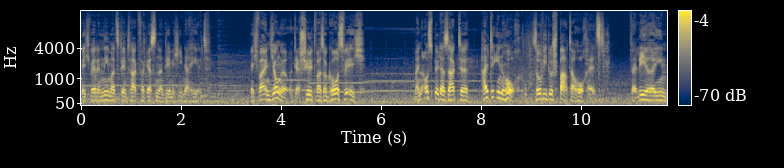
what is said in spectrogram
Ich werde niemals den Tag vergessen, an dem ich ihn erhielt. Ich war ein Junge und der Schild war so groß wie ich. Mein Ausbilder sagte, halte ihn hoch, so wie du Sparta hochhältst. Verliere ihn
